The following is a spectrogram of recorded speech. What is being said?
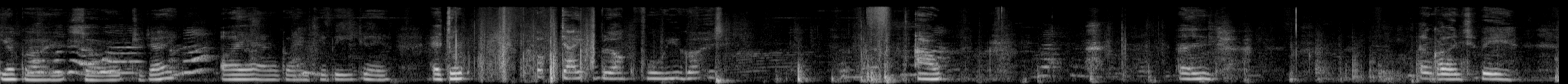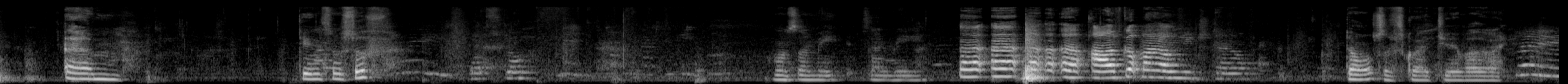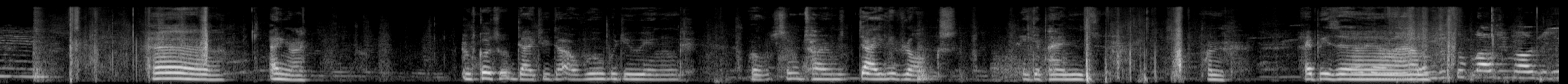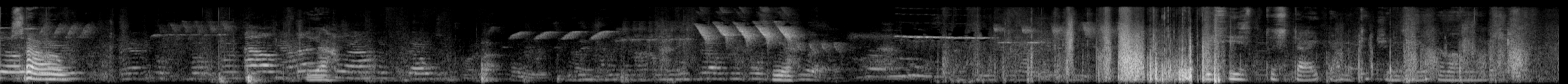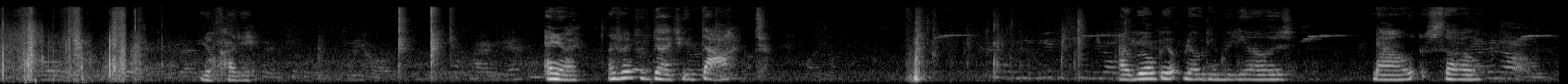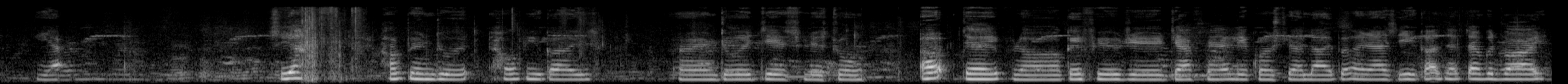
Yeah guys, so today I am going to be doing a little update vlog for you guys. Ow. And I'm going to be um doing some stuff. What stuff? What's on me? It's on me. Uh, uh, uh, uh, uh, I've got my own YouTube. Don't subscribe to me by the way. Uh, anyway, I'm going to update you that I will be doing, well, sometimes daily vlogs. It depends on how busy I videos. So, yeah. Yeah. This is the state that the kitchen is in at the moment. Look at it. Anyway, I just want to update you that I will be uploading videos now, so yeah. So yeah, hope you enjoy. It. Hope you guys enjoyed this little update vlog. If you did, definitely crush the like button. I'll see you guys next time. Goodbye.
